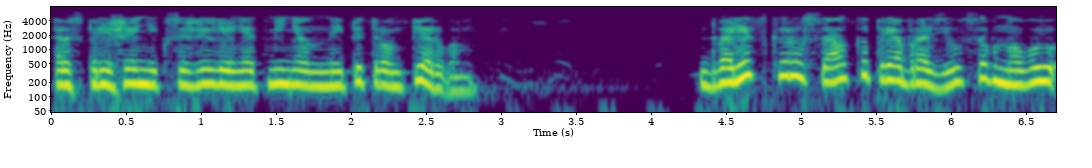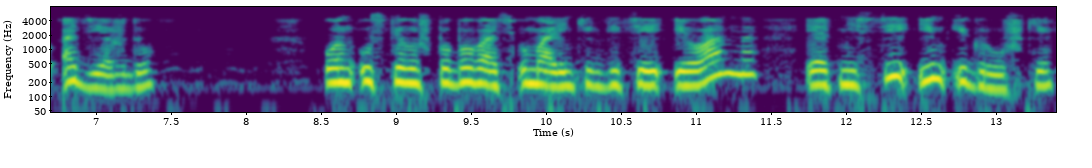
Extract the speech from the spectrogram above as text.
Распоряжение, к сожалению, отмененное Петром I. Дворецкая русалка преобразился в новую одежду. Он успел уж побывать у маленьких детей Иоанна и отнести им игрушки.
